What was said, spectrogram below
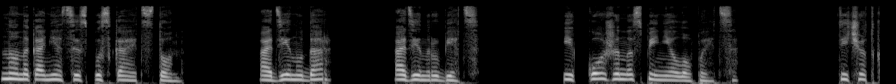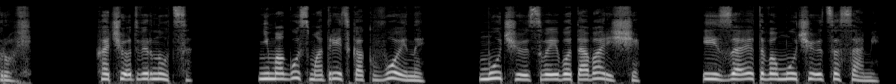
но, наконец, испускает стон. Один удар, один рубец, и кожа на спине лопается. Течет кровь. Хочу отвернуться. Не могу смотреть, как воины мучают своего товарища и из-за этого мучаются сами.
